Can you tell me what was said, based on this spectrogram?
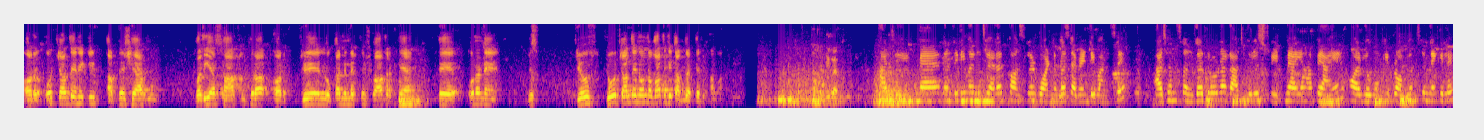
ਔਰ ਉਹ ਚਾਹੁੰਦੇ ਨੇ ਕਿ ਆਪਣੇ ਸ਼ਹਿਰ ਨੂੰ ਵਧੀਆ, ਸਾਫ਼ ਸੁਥਰਾ ਔਰ ਜੇ ਲੋਕਾਂ ਨੇ ਮੇਰੇ ਤੇ ਵਿਸ਼ਵਾਸ ਰੱਖਿਆ ਤੇ ਉਹਨਾਂ ਨੇ ਜੋ ਜੋ ਚਾਹੁੰਦੇ ਨੇ ਉਹਨਾਂ ਵੱਧ ਕੇ ਕੰਮ ਕਰਕੇ ਦਿਖਾਵਾਂ। ਹਾਂਜੀ, ਮੈਂ Ranjani Manu councillor ward number 71 ਸੇ। आज हम संगत रोड और राजगुरु स्ट्रीट में यहाँ पे आए हैं और लोगों की प्रॉब्लम सुनने के लिए।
